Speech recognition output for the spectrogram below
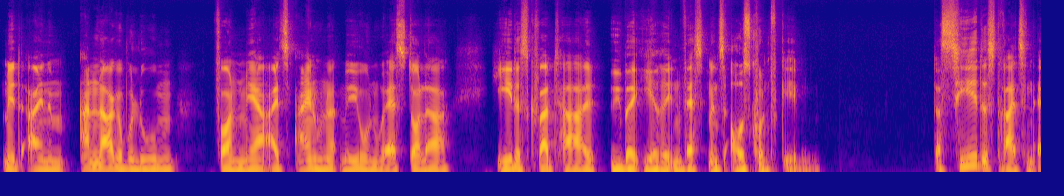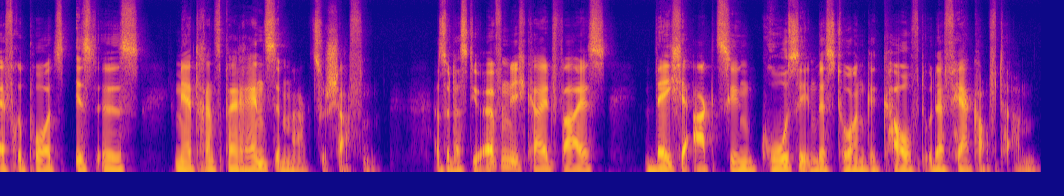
mit einem Anlagevolumen von mehr als 100 Millionen US-Dollar jedes Quartal über ihre Investments Auskunft geben. Das Ziel des 13F-Reports ist es, mehr Transparenz im Markt zu schaffen. Also dass die Öffentlichkeit weiß, welche Aktien große Investoren gekauft oder verkauft haben.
